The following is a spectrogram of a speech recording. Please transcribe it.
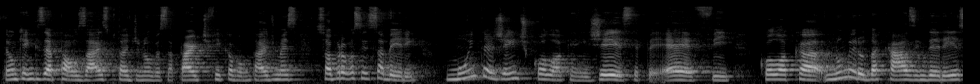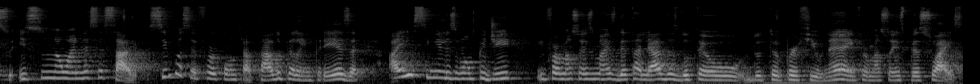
Então, quem quiser pausar e escutar de novo essa parte, fica à vontade, mas só para vocês saberem, muita gente coloca RG, CPF, coloca número da casa, endereço, isso não é necessário. Se você for contratado pela empresa, aí sim eles vão pedir informações mais detalhadas do teu, do teu perfil, né? Informações pessoais.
